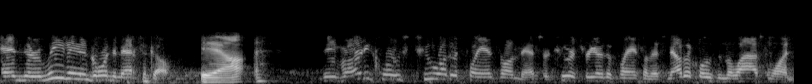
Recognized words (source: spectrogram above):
And they're leaving and going to Mexico. Yeah. They've already closed two other plants on this, or two or three other plants on this. Now they're closing the last one.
